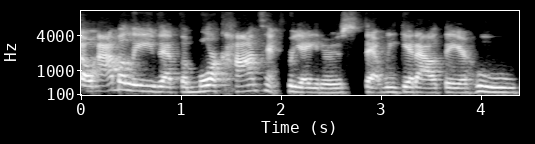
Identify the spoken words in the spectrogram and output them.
so I believe that the more content creators that we get out there who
